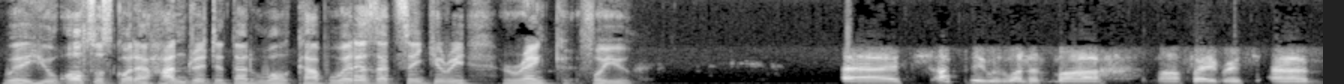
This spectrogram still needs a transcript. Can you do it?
where you also scored a hundred at that World Cup. Where does that century rank for you? Uh, it's up there with one of my my favorites. Um,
